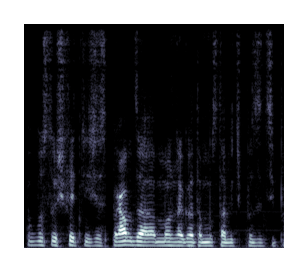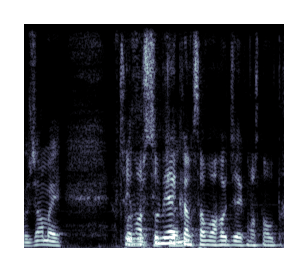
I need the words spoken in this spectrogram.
po prostu świetnie się sprawdza, można go tam ustawić w pozycji poziomej. W Czyli masz w sumie ekran w samochodzie, jak masz Note.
